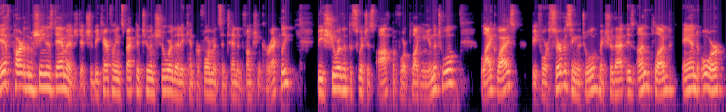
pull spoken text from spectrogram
If part of the machine is damaged, it should be carefully inspected to ensure that it can perform its intended function correctly. Be sure that the switch is off before plugging in the tool. Likewise, before servicing the tool, make sure that is unplugged and or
